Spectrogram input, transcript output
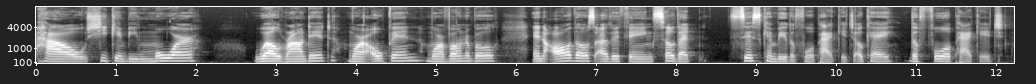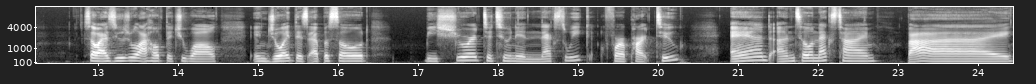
how she can be more well rounded, more open, more vulnerable, and all those other things so that sis can be the full package, okay? The full package. So, as usual, I hope that you all enjoyed this episode. Be sure to tune in next week for part two. And until next time, bye.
